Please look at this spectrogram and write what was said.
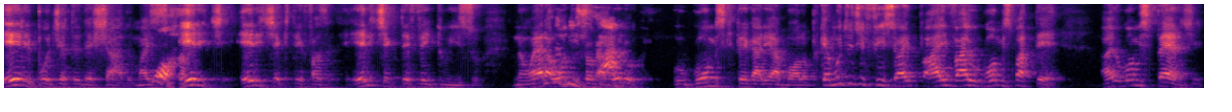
ele podia ter deixado, mas ele, ele, tinha que ter faz... ele tinha que ter feito isso. Não era outro bizarro. jogador, o, o, Gomes, que pegaria a bola, porque é muito difícil. Aí, aí vai o Gomes bater, aí o Gomes perde.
